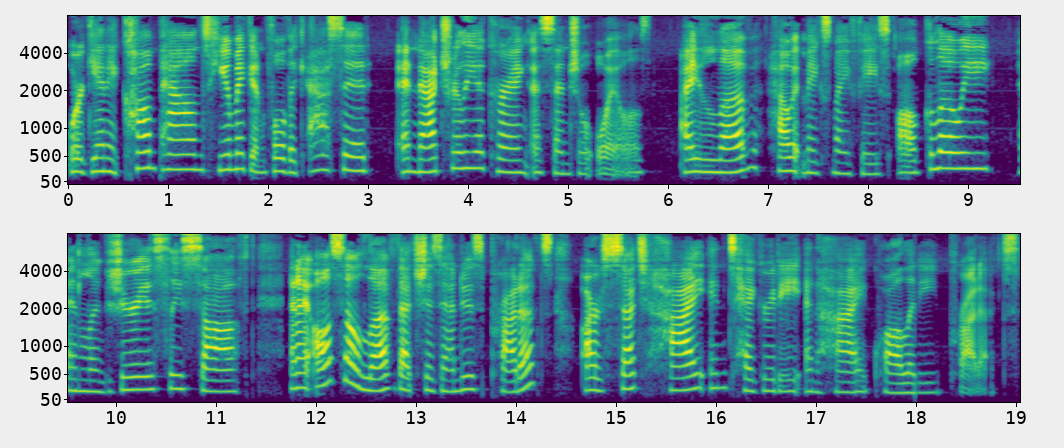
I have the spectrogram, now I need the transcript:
organic compounds, humic and fulvic acid, and naturally occurring essential oils. I love how it makes my face all glowy and luxuriously soft. And I also love that Shazandu's products are such high integrity and high quality products.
